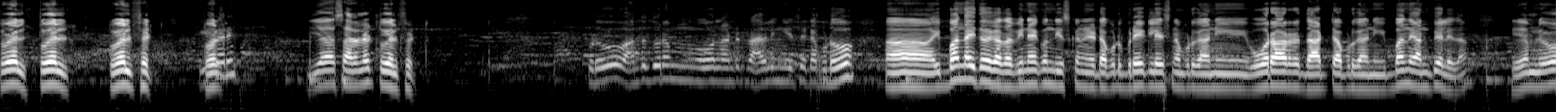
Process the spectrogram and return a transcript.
Twelve twelve twelve feet twelve? ఈ సరే ట్వెల్వ్ ఫిట్ ఇప్పుడు అంత దూరం పోవాలంటే ట్రావెలింగ్ చేసేటప్పుడు ఆ, ఇబ్బంది అవుతుంది కదా వినాయకుని తీసుకునేటప్పుడు బ్రేక్లు వేసినప్పుడు కానీ ఓఆర్ఆర్ దాటేటప్పుడు కానీ ఇబ్బంది అనిపించలేదా? ఏం లేవు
